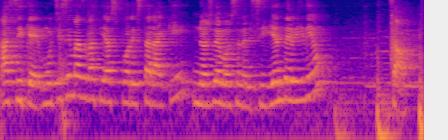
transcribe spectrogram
Así que muchísimas gracias por estar aquí. Nos vemos en el siguiente vídeo. Chao.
